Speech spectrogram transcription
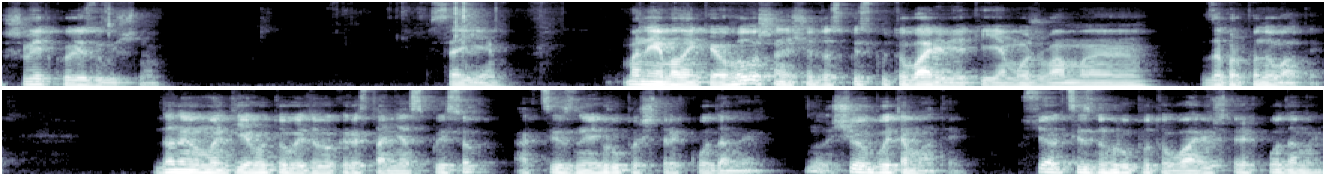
швидко і зручно. Все є. У мене є маленьке оголошення щодо списку товарів, які я можу вам е, запропонувати. В даний момент я готовий до використання список акцизної групи штрих-кодами. Ну, що ви будете мати? Всю акцизну групу товарів з штрих-кодами.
